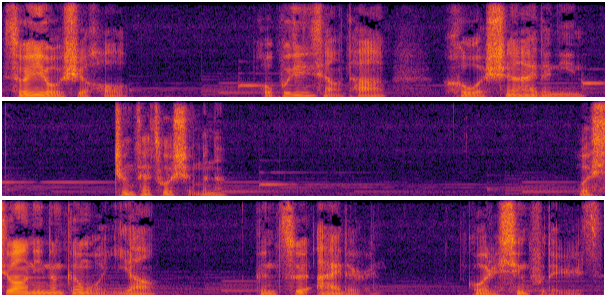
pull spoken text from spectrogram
所以有时候，我不禁想，他和我深爱的您，正在做什么呢？我希望您能跟我一样，跟最爱的人，过着幸福的日子。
